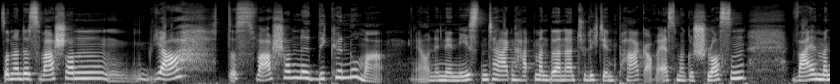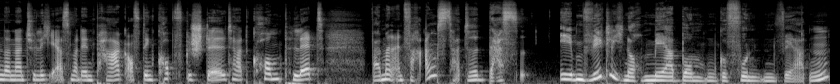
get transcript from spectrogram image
sondern das war schon, ja, das war schon eine dicke Nummer. Ja, und in den nächsten Tagen hat man dann natürlich den Park auch erstmal geschlossen, weil man dann natürlich erstmal den Park auf den Kopf gestellt hat, komplett, weil man einfach Angst hatte, dass eben wirklich noch mehr Bomben gefunden werden.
